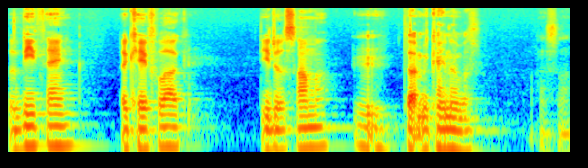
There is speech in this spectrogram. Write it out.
So D-Thang, der K-Vlog, Dido Summer. Mhm. Sagt mir keiner was. Also.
